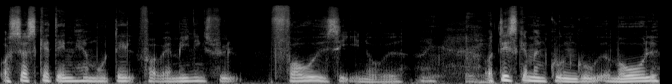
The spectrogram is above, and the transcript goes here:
og så skal den her model for at være meningsfyldt forudsige noget. Ikke? Og det skal man kunne gå ud og måle,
